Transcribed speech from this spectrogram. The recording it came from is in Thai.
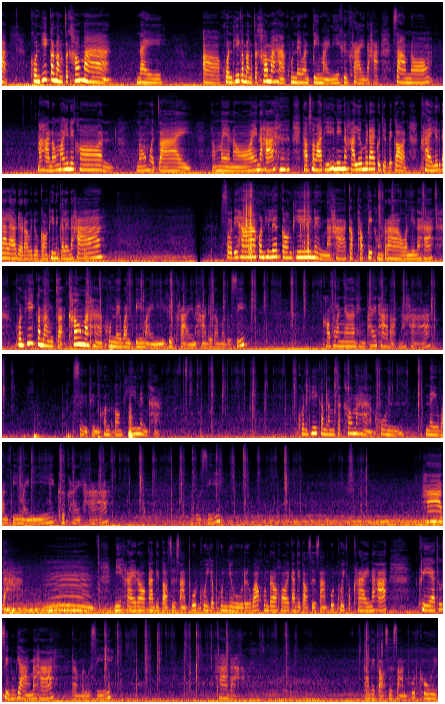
คนที่กำลังจะเข้ามาในคนที่กำลังจะเข้ามาหาคุณในวันปีใหม่นี้คือใครนะคะสามน้อง นะคะ น้องมายูนิคอน น้องหัวใจ น้องแมวน้อยนะคะทำสมาธิให้นิ่งนะคะ เริ่มไม่ได้กดหยุดไว้ก่อน ใครเลือกได้แล้วเดี๋ยวเราไปดูกองที่หนึ่งกันเลยนะคะสวัสดีค่ะ คนที่เลือกกองที่หนึ่งนะคะกับท็อปิกของเราวันนี้นะคะ คนที่กำลังจะเข้ามาหาคุณในวันปีใหม่นี้คือใครนะคะ เดี๋ยวเรามาดูซิขอพลังงานแห่งไพ่ทารอตนะคะ สื่อถึงคนกองที่หนึ่งค่ะ คนที่กำลังจะเข้ามาหาคุณในวันปีใหม่นี้คือใครคะ มาดูซิห้าดาบมมีใครรอการติดต่อสื่อสารพูดคุยกับคุณอยู่ หรือว่าคุณรอคอยการติดต่อสื่อสารพูดคุยกับใครนะคะ เคลียร์ทุกสิ่งทุกอย่างนะคะ เรามาดูซิห้าดาบ ติดต่อสื่อสารพูดคุย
